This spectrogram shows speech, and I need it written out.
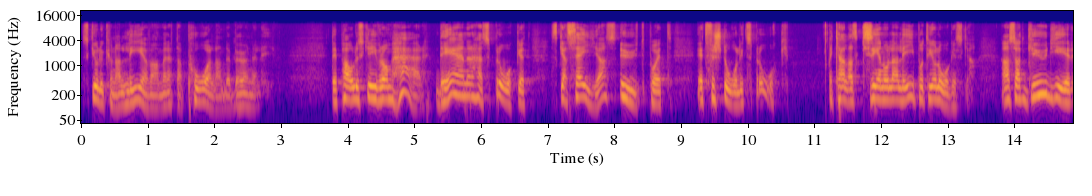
skulle kunna leva med detta pålande böneliv. Det Paulus skriver om här, det är när det här språket ska sägas ut på ett, ett förståeligt språk. Det kallas xenolali på teologiska. Alltså att Gud ger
